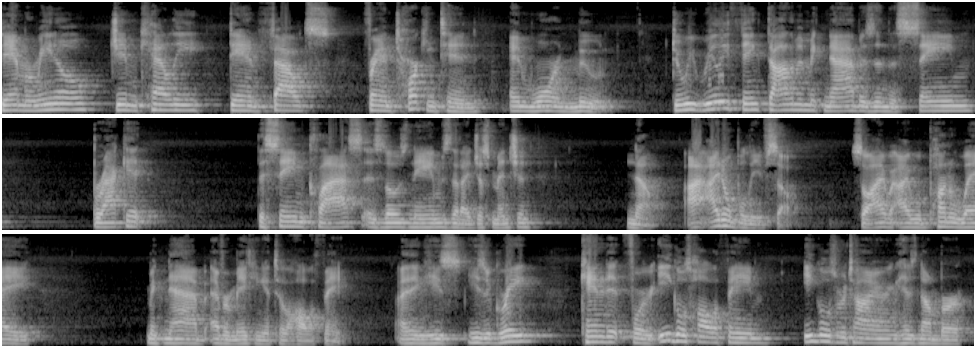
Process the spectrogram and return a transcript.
Dan Marino, Jim Kelly, Dan Fouts, Fran Tarkington, and Warren Moon. Do we really think Donovan McNabb is in the same bracket, the same class as those names that I just mentioned? No, I, I don't believe so. So I, I would punt away McNabb ever making it to the Hall of Fame. I think he's he's a great candidate for Eagles Hall of Fame. Eagles retiring his number.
